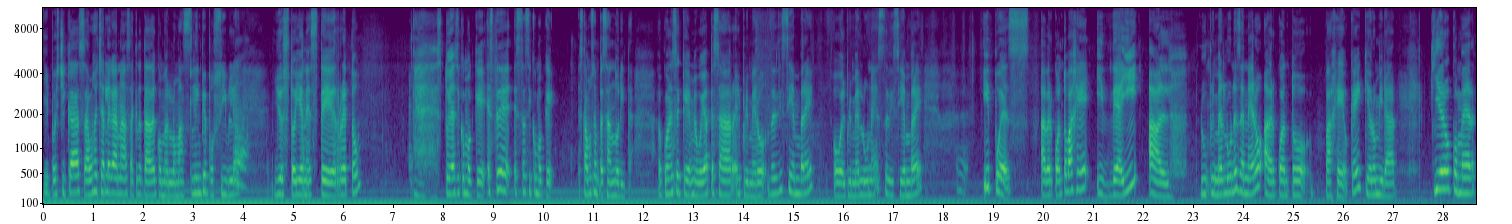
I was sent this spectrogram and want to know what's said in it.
Y pues chicas, vamos a echarle ganas, hay que tratar de comer lo más limpio posible. Yo estoy en este reto. Estoy así como que, este está así como que estamos empezando ahorita. Acuérdense que me voy a pesar el primero de diciembre o el primer lunes de diciembre. Y pues a ver cuánto bajé y de ahí al primer lunes de enero a ver cuánto bajé, ¿ok? Quiero mirar, quiero comer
